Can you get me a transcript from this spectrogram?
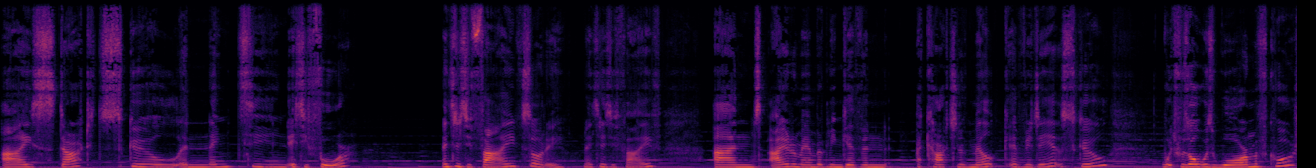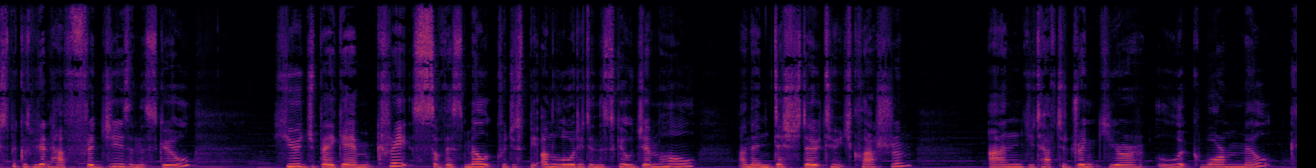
I started school in 1984, 1985, sorry, 1985, and I remember being given a carton of milk every day at school, which was always warm, of course, because we didn't have fridges in the school. Huge big um, crates of this milk would just be unloaded in the school gym hall and then dished out to each classroom, and you'd have to drink your lukewarm milk.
